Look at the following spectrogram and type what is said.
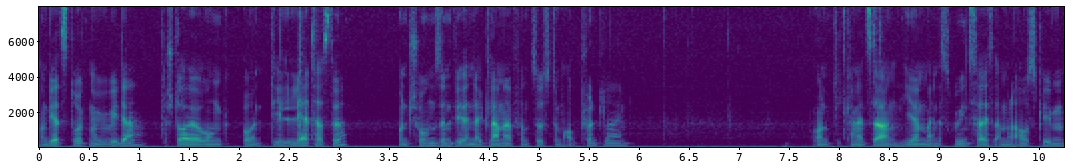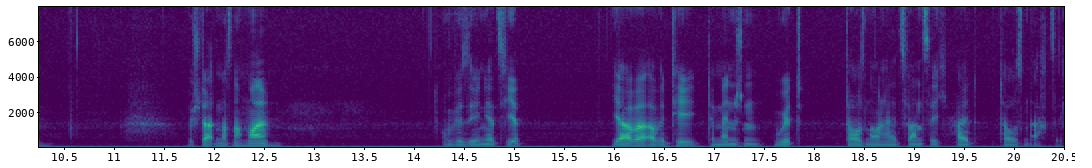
Und jetzt drücken wir wieder Steuerung und die Leertaste und schon sind wir in der Klammer von System Out Printline. Und ich kann jetzt sagen, hier meine Screen Size einmal ausgeben. Wir starten das nochmal. Und wir sehen jetzt hier Java, AWT, Dimension, Width 1920, Height 1080.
